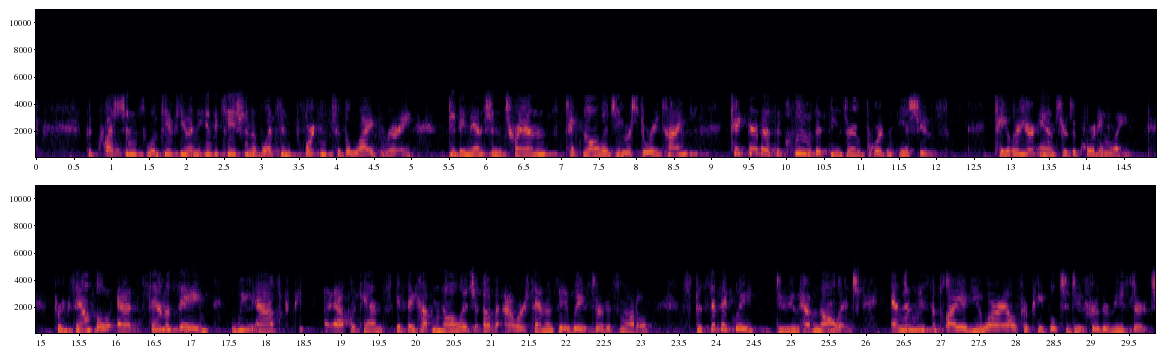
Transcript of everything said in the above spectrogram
The questions will give you an indication of what's important to the library. Do they mention trends, technology, or story times? Take that as a clue that these are important issues. Tailor your answers accordingly. For example, at San Jose, we ask applicants if they have knowledge of our San Jose Way service model. Specifically, do you have knowledge? And then we supply a URL for people to do further research.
